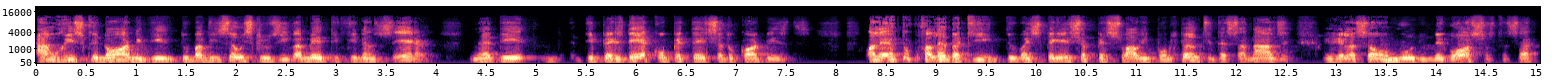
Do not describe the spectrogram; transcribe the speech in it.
há um risco enorme de, de, uma visão exclusivamente financeira, né, de, de perder a competência do core business. Olha, eu estou falando aqui de uma experiência pessoal importante dessa análise em relação ao mundo de negócios, tá certo?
